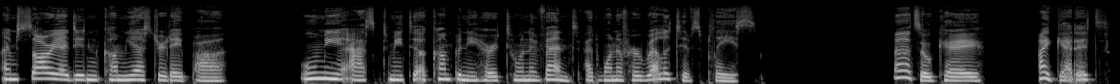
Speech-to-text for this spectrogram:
I'm sorry I didn't come yesterday, Pa. Umi asked me to accompany her to an event at one of her relatives' place. That's okay. I get it,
